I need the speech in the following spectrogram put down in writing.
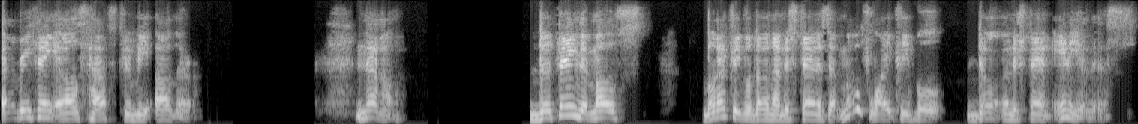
Everything else has to be other. Now, the thing that most black people don't understand is that most white people don't understand any of this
